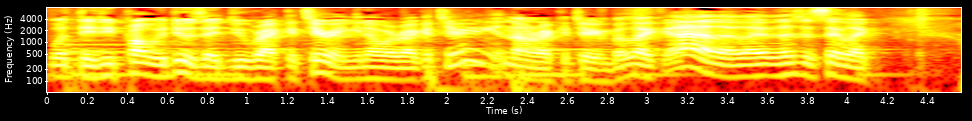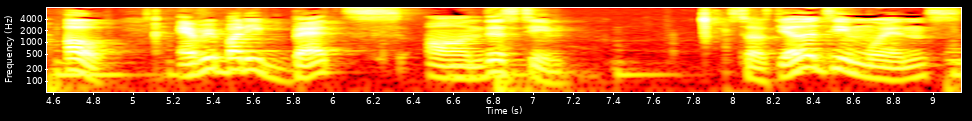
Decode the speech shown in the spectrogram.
what they do probably do is they do racketeering. You know what racketeering? Not racketeering, but like ah, like, let's just say like, oh, everybody bets on this team. So if the other team wins,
